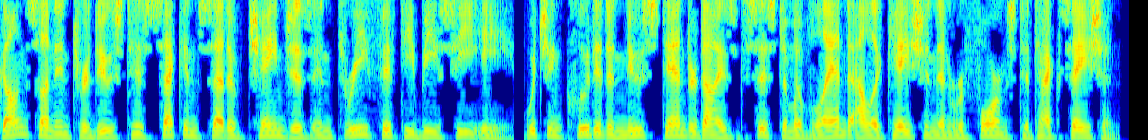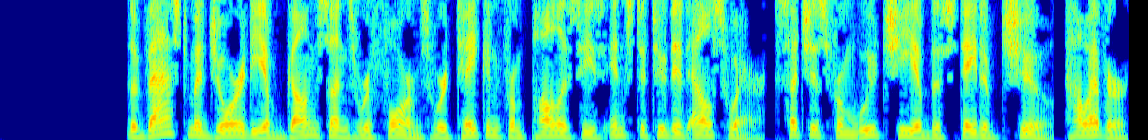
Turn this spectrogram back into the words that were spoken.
Gongsun introduced his second set of changes in 350 BCE, which included a new standardized system of land allocation and reforms to taxation. The vast majority of Gongsun's reforms were taken from policies instituted elsewhere, such as from Wu Qi of the state of Chu, however,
